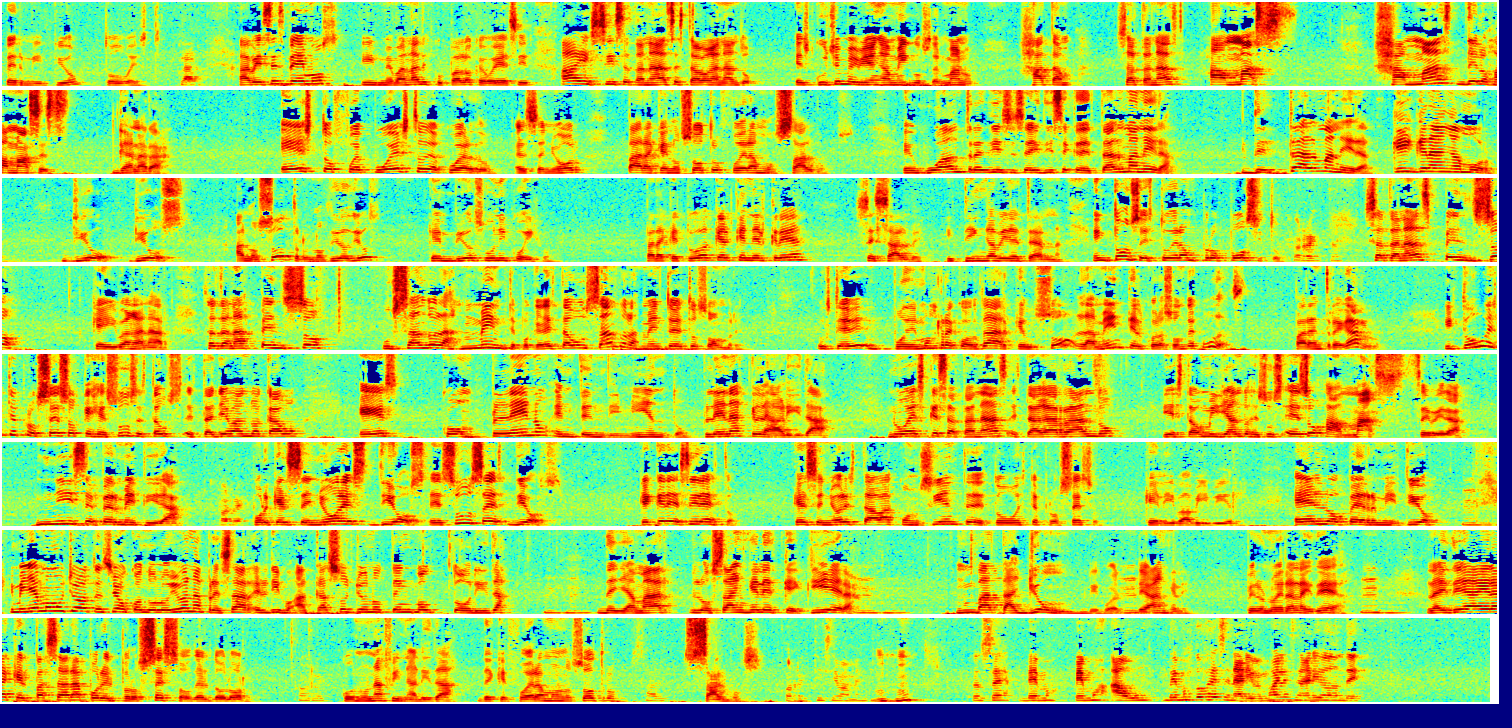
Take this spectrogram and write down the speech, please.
permitió todo esto. Claro. A veces vemos, y me van a disculpar lo que voy a decir, ay, sí, Satanás estaba ganando. Escúchenme bien, amigos, hermanos. Jatam- Satanás jamás, jamás de los jamases ganará. Esto fue puesto de acuerdo el Señor para que nosotros fuéramos salvos. En Juan 3:16 dice que de tal manera, de tal manera, qué gran amor dio Dios a nosotros, nos dio Dios, que envió su único Hijo, para que todo aquel que en Él crea se salve y tenga vida eterna. Entonces esto era un propósito. Correcto. Satanás pensó que iba a ganar. Satanás pensó usando las mentes, porque él estaba usando las mentes de estos hombres. Ustedes podemos recordar que usó la mente y el corazón de Judas para entregarlo. Y todo este proceso que Jesús está, está llevando a cabo es con pleno entendimiento, plena claridad. No es que Satanás está agarrando y está humillando a Jesús. Eso jamás se verá, ni se permitirá. Correcto. Porque el Señor es Dios, Jesús es Dios. ¿Qué quiere decir esto? Que el Señor estaba consciente de todo este proceso que él iba a vivir. Él lo permitió. Y me llama mucho la atención, cuando lo iban a apresar, él dijo, ¿acaso yo no tengo autoridad de llamar los ángeles que quiera? Un batallón, dijo él, de ángeles. Pero no era la idea. La idea era que él pasara por el proceso del dolor Correcto. con una finalidad de que fuéramos nosotros Salvo. salvos. Correctísimamente. Entonces vemos, vemos aún, vemos dos escenarios. Vemos el escenario donde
